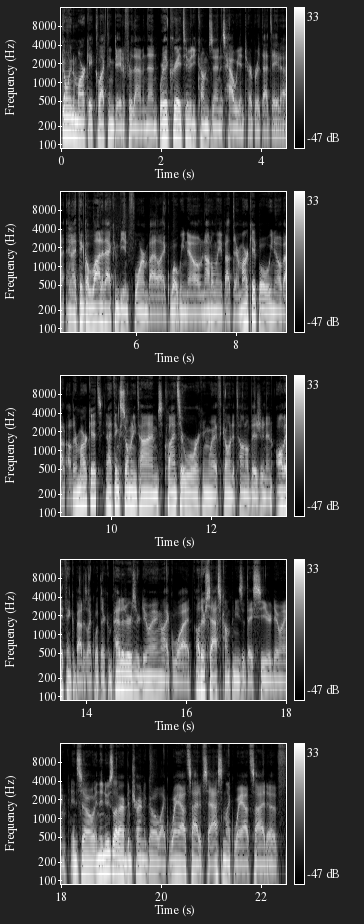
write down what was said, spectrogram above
going to market, collecting data for them. And then where the creativity comes in is how we interpret that data. And I think a lot of that can be informed by like what we know, not only about their market, but what we know about other markets. And I think so many times clients that we're working with go into tunnel vision and all they think about is like what their competitors are doing, like what other SaaS companies that they see are doing. And so in the newsletter, I've been trying to go like way outside of SaaS and like way outside of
